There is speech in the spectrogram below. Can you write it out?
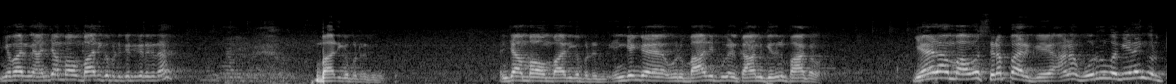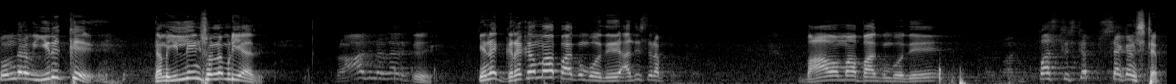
இங்கே பாருங்க அஞ்சாம் பாவம் பாதிக்கப்பட்டு கிட்டு பாதிக்கப்பட்டிருக்குது. அஞ்சாம் பாவம் பாதிக்கப்பட்டிருக்கு எங்கெங்கே ஒரு பாதிப்புகள் காமிக்குதுன்னு பார்க்கணும். ஏழாம் பாவம் சிறப்பாக இருக்குது ஆனால் ஒரு வகையில் இங்கே ஒரு தொந்தரவு இருக்குது நம்ம இல்லைன்னு சொல்ல முடியாது. ராகு நல்லா இருக்குது ஏன்னா கிரகமாக பார்க்கும்போது அது சிறப்பு. பாவமாக பார்க்கும்போது ஃபஸ்ட் ஸ்டெப் செகண்ட் ஸ்டெப்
